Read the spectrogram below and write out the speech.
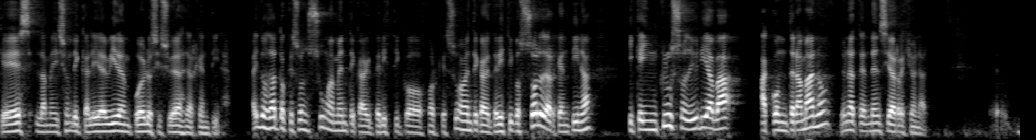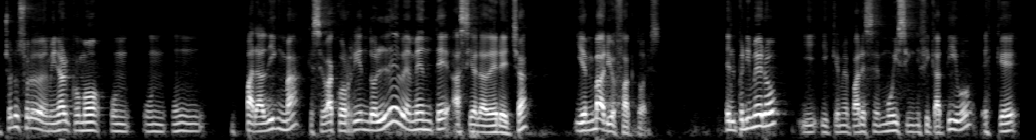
que es la medición de calidad de vida en pueblos y ciudades de Argentina. Hay dos datos que son sumamente característicos, Jorge, sumamente característicos solo de Argentina y que incluso diría va a contramano de una tendencia regional. Yo lo suelo denominar como un, paradigma que se va corriendo levemente hacia la derecha y en varios factores. El primero, y, y que me parece muy significativo, es que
